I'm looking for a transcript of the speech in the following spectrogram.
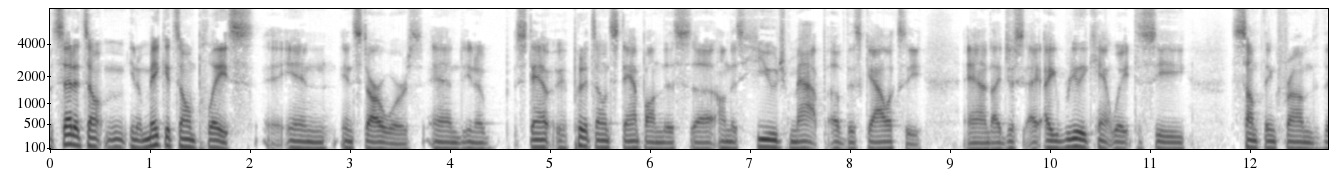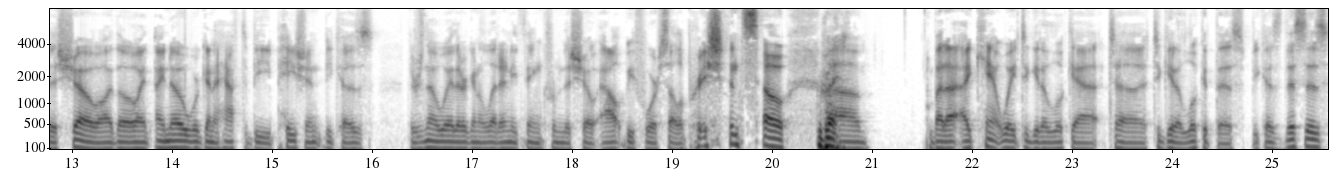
set its own you know make its own place in in Star Wars and you know stamp put its own stamp on this uh, on this huge map of this galaxy and I just I, I really can't wait to see something from this show. Although I, I know we're going to have to be patient because there's no way they're going to let anything from this show out before celebration. so, right. um, but I, I, can't wait to get a look at uh, to get a look at this because this is.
